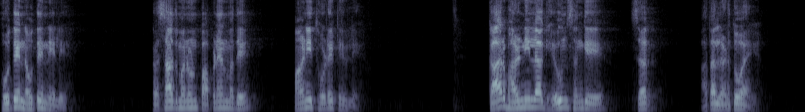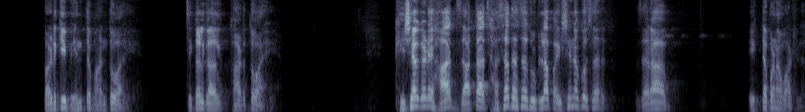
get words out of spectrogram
होते नव्हते नेले. प्रसाद म्हणून पापण्यांमध्ये पाणी थोडे ठेवले. कार भारणीला घेऊन संगे सर आता लढतो आहे. पडकी भिंत बांधतो आहे. चिकलगाल काढतो आहे. खिशाकडे हात जाताच हसत हसत उठला पैसे नको सर. जरा एकटपणा वाटला.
